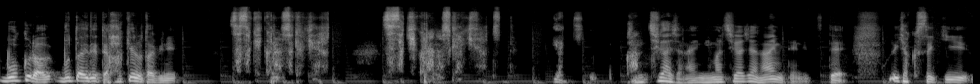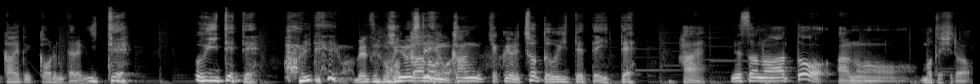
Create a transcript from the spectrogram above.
う、僕ら舞台出てはけるたびに、佐々木蔵之介が来てる。佐々木蔵之介が来てるっつって。いや、き勘違いじゃない？見間違いじゃない？みたいに言ってて、で、客席、変えて変わるみたいな、いて、浮いてて、見てへんわ 別に浮遊してへんわ観客よりちょっと浮いてていて、はい。で、その後、あの、元弘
